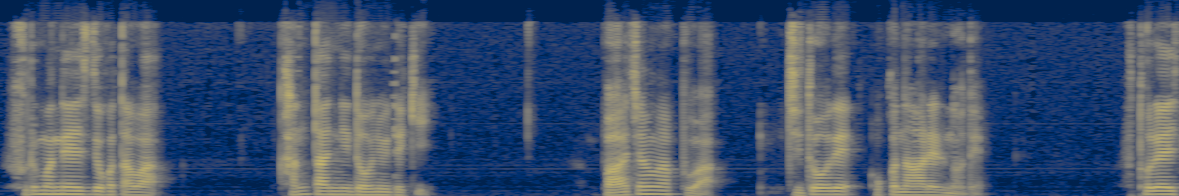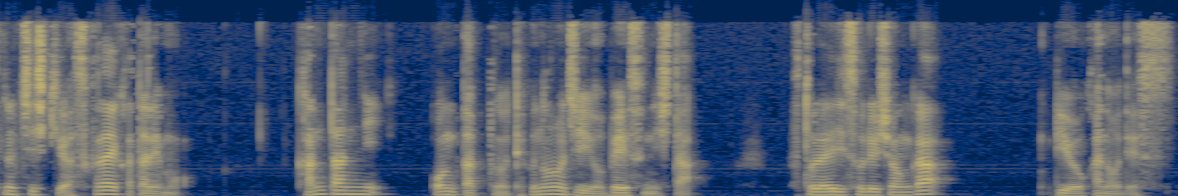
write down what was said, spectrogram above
フルマネージド型は簡単に導入でき、バージョンアップは自動で行われるので、ストレージの知識が少ない方でも簡単にONTAP のテクノロジーをベースにしたストレージソリューションが利用可能です。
